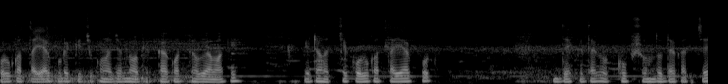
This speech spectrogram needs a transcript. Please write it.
কলকাতা এয়ারপোর্টে কিছুক্ষণের জন্য অপেক্ষা করতে হবে আমাকে। এটা হচ্ছে কলকাতা এয়ারপোর্ট দেখতে থাকো, খুব সুন্দর দেখাচ্ছে।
